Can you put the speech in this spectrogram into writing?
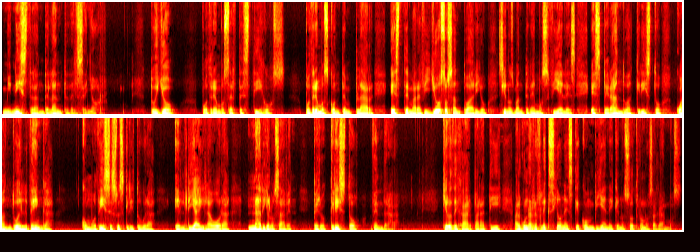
ministran delante del Señor. Tú y yo podremos ser testigos podremos contemplar este maravilloso santuario si nos mantenemos fieles, esperando a Cristo cuando Él venga. Como dice su escritura, el día y la hora nadie lo saben, pero Cristo vendrá. Quiero dejar para ti algunas reflexiones que conviene que nosotros nos hagamos.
